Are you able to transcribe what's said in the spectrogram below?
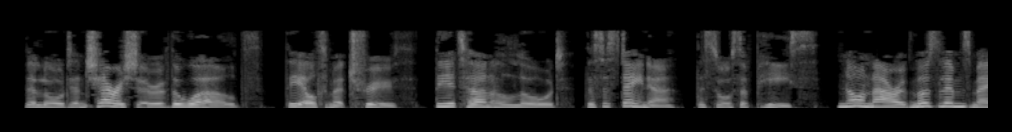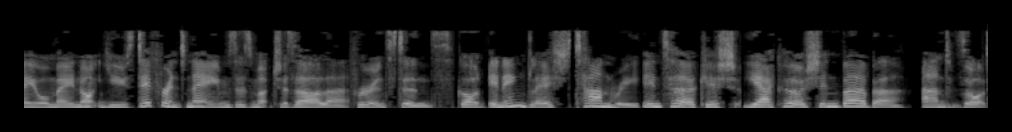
the Lord and Cherisher of the worlds, the Ultimate Truth, the Eternal Lord, the Sustainer, the Source of Peace, Non-Arab Muslims may or may not use different names as much as Allah, for instance, God, in English, Tanri, in Turkish, Yakush in Berber, and Zot,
